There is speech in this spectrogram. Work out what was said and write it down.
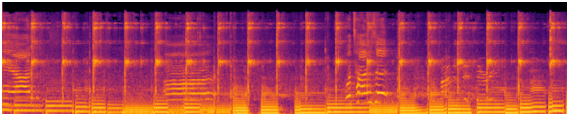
And, uh, what time is it? What time is it, Terry?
